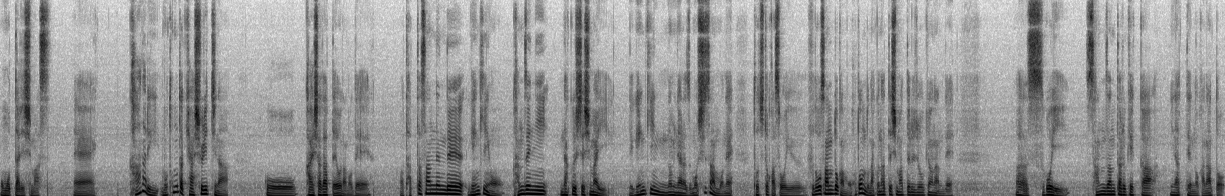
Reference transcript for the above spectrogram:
思ったりします。えー、かなりもともとはキャッシュリッチなこう会社だったようなのでまたった3年で現金を完全になくしてしまいで現金のみならずもう資産もね土地とかそういう不動産とかもほとんどなくなってしまってる状況なんであすごい散々たる結果になってんのかなと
